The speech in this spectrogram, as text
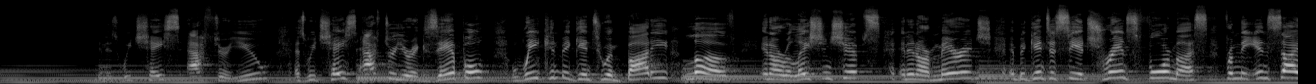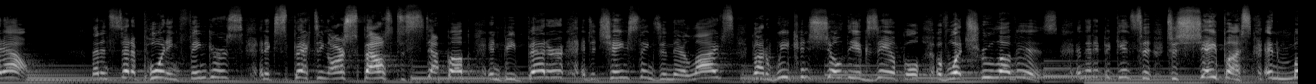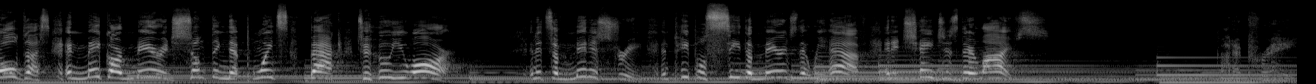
And as we chase after you, as we chase after your example, we can begin to embody love in our relationships and in our marriage and begin to see it transform us from the inside out. That instead of pointing fingers and expecting our spouse to step up and be better and to change things in their lives, God, we can show the example of what true love is. And that it begins to, to shape us and mold us and make our marriage something that points back to who you are and it's a ministry, and people see the marriage that we have, and it changes their lives. God, I pray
